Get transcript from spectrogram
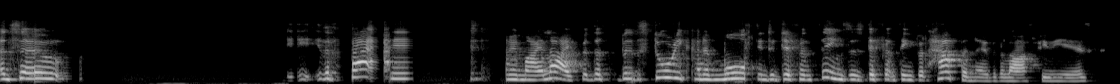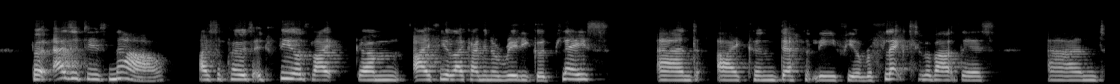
and so the fact is in my life, but the but the story kind of morphed into different things as different things would happen over the last few years. But as it is now, I suppose it feels like um, I feel like I'm in a really good place, and I can definitely feel reflective about this. And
